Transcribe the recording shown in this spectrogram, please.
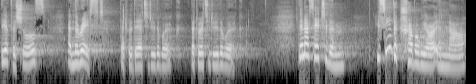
the officials, and the rest that were there to do the work, that were to do the work. Then I said to them, You see the trouble we are in now,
